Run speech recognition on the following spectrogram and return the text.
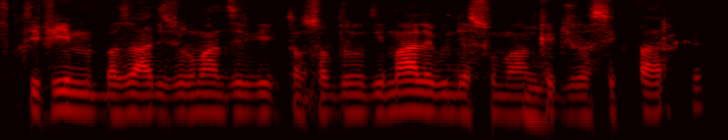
tutti i film basati su romanzi di Crichton sono venuti male quindi assumo anche mm. Jurassic Park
